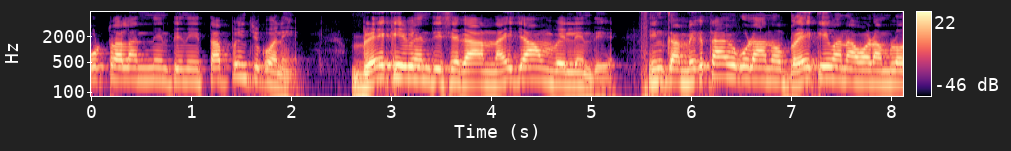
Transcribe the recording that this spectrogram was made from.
కుట్రలన్నింటినీ తప్పించుకొని బ్రేక్ ఈవెన్ దిశగా నైజాం వెళ్ళింది. ఇంకా మిగతావి కూడాను బ్రేక్ ఈవెన్ అవ్వడంలో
